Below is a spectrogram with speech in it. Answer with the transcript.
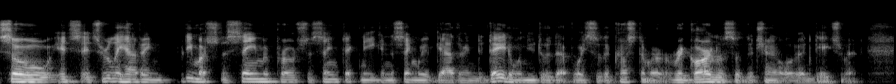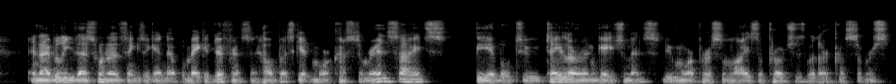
So it's it's really having pretty much the same approach, the same technique, and the same way of gathering the data when you do that voice of the customer, regardless of the channel of engagement. And I believe that's one of the things again that will make a difference and help us get more customer insights, be able to tailor engagements, do more personalized approaches with our customers.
